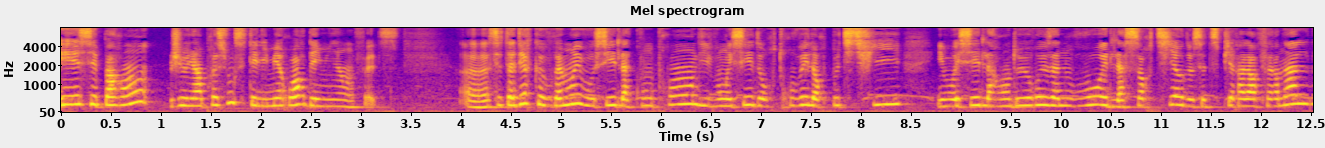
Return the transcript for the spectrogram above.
Et ses parents, j'ai eu l'impression que c'était les miroirs des miens en fait. Euh, c'est-à-dire que vraiment, ils vont essayer de la comprendre, ils vont essayer de retrouver leur petite fille, ils vont essayer de la rendre heureuse à nouveau et de la sortir de cette spirale infernale.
